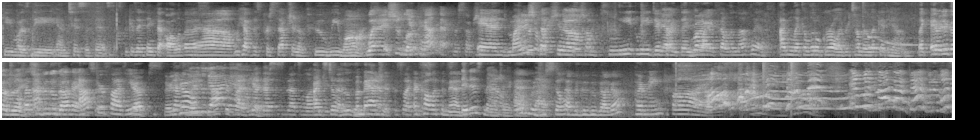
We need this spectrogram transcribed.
he was the antithesis because I think that all of us Yeah. we have this perception of who we want. What it should look you like. had that perception. And my Visually, perception was completely different Yeah, than who. I fell in love with. I'm like a little girl every time I look at him. Like There every you go, time. Jules. That's your Goo Goo Gaga After answer. five years. Yep. There you That's go. Goo Goo After five years. Yeah, that's that's a lot. I'm still said. Goo Goo. The magic. Yeah, it's like I call it the magic. It is magic. Ed, would you still have the Goo Goo Gaga? Pardon me. Oh, oh, It was not that bad, but it was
